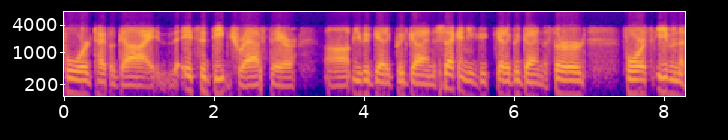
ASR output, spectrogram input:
Ford type of guy, it's a deep draft there. Uh, you could get a good guy in the second, you could get a good guy in the third fourth, even the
